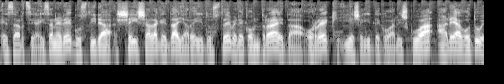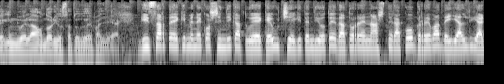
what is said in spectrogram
ezartzea. Izan ere guztira sei salaketa jarri dituzte bere kontra eta horrek ies egiteko arriskua areagotu egin duela ondorioztatu du epaileak. Gizarte ekimeneko sindikatuek eutxi egiten diote datorren asterako greba deialdiari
